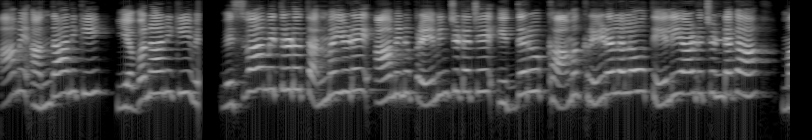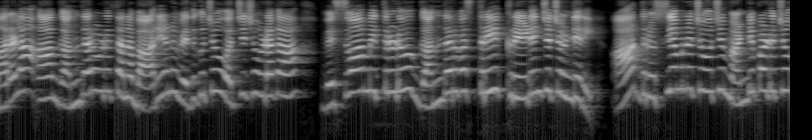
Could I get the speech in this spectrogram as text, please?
ఆమె అందానికి యవ్వనానికి విశ్వామిత్రుడు తన్మయుడై ఆమెను ప్రేమించుటచే ఇద్దరు కామ క్రీడలలో తేలియాడుచుండగా మరలా ఆ గంధర్వుడు తన భార్యను వెదుగుచూ వచ్చి చూడగా విశ్వామిత్రుడు గంధర్వ స్త్రీ క్రీడించుచుండిరి. ఆ దృశ్యమును చూచి మండిపడుచు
